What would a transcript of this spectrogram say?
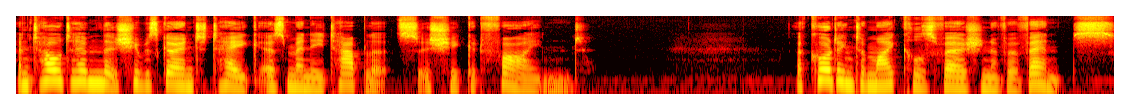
and told him that she was going to take as many tablets as she could find. According to Michael's version of events,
